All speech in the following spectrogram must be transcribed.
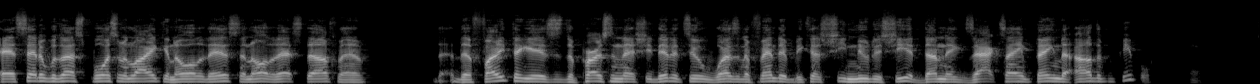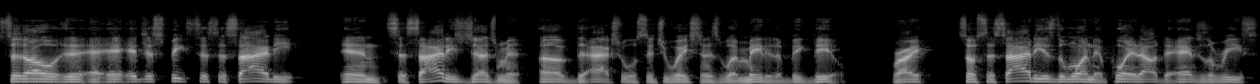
and said it was unsportsmanlike and like and all of this and all of that stuff. And the, the funny thing is, is the person that she did it to wasn't offended because she knew that she had done the exact same thing to other people. So it, it, it just speaks to society and society's judgment of the actual situation is what made it a big deal, right? So society is the one that pointed out that Angela Reese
